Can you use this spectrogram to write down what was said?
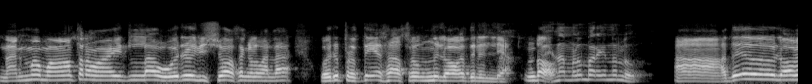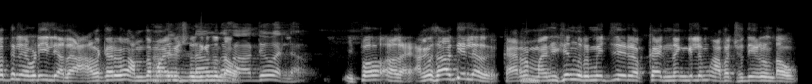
നന്മ മാത്രമായിട്ടുള്ള ഒരു വിശ്വാസങ്ങളും അല്ല ഒരു പ്രത്യയ ശാസ്ത്രം ഒന്നും ലോകത്തിലില്ല. ഉണ്ടോ? നമ്മളും പറയുന്നുള്ളൂ. ആ അത് ലോകത്തിൽ എവിടെയില്ല. അത് ആൾക്കാർ അന്ധമായി വിശ്വസിക്കുന്നുണ്ടാവും. സാധ്യവുമല്ല. ഇപ്പോ അതെ അങ്ങനെ സാധ്യമല്ല അത്. കാരണം മനുഷ്യൻ നിർമ്മിച്ചതിലൊക്കെ എന്തെങ്കിലും അപശ്രുതികൾ ഉണ്ടാവും.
